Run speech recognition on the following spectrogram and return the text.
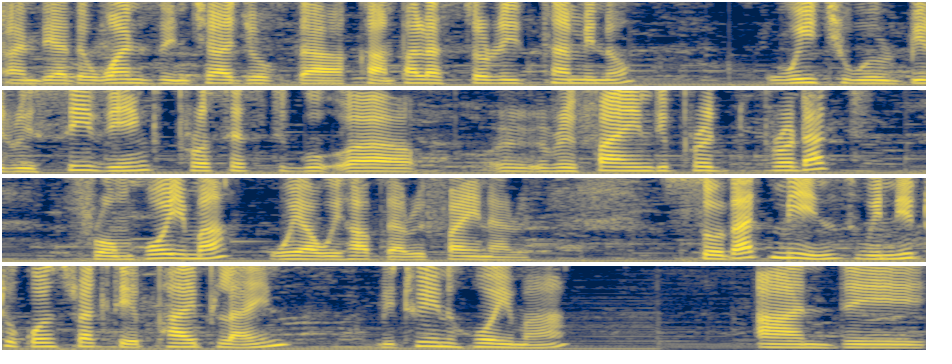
And they are the ones in charge of the Kampala storage terminal, which will be receiving processed uh, refined pro- products from Hoima, where we have the refinery. So that means we need to construct a pipeline between Hoima and the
